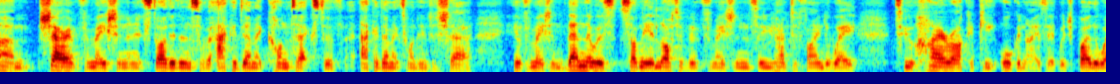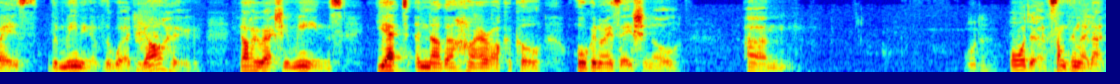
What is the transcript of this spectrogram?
um, share information, and it started in sort of academic context of academics wanting to share information. Then there was suddenly a lot of information, so you had to find a way to hierarchically organize it, which, by the way, is the meaning of the word Yahoo. Yahoo actually means yet another hierarchical organizational um, order? order, something like that.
